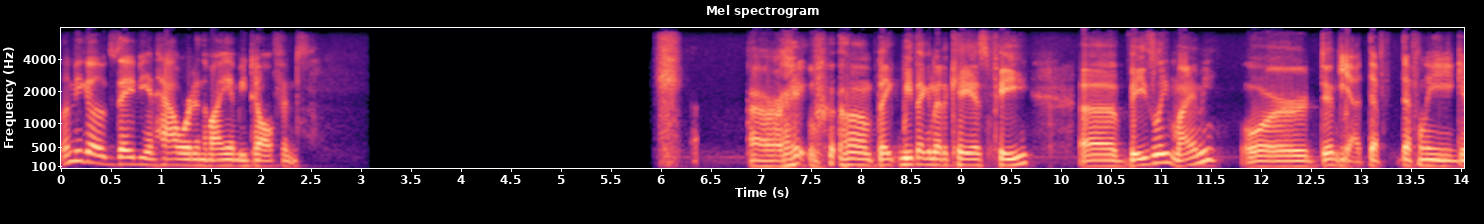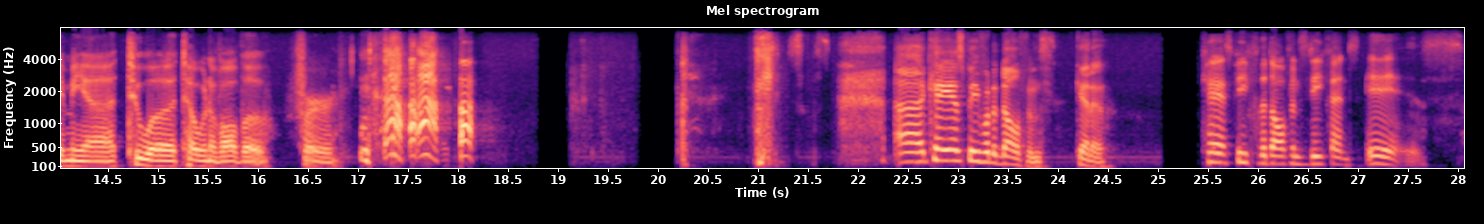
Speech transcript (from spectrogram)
let me go Xavier Howard and the Miami Dolphins. All right. Um, think we thinking of the KSP, uh, Beasley, Miami, or Denver? Yeah, def- definitely give me a Tua, Toe, and a Volvo for uh, KSP for the Dolphins. Keto. KSP for the Dolphins defense is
